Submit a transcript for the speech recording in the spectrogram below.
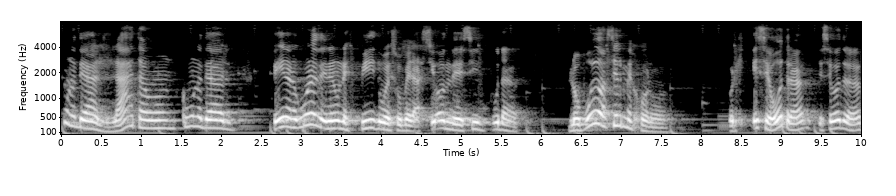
¿Cómo no te da lata, weón? ¿Cómo no te da pena? ¿Cómo no tener un espíritu de superación, de decir, puta, lo puedo hacer mejor, weón? Porque ese otra, ese otra,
